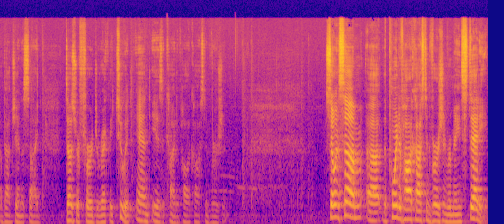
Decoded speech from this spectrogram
about genocide does refer directly to it and is a kind of Holocaust inversion. So, in sum, uh, the point of Holocaust inversion remains steady.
